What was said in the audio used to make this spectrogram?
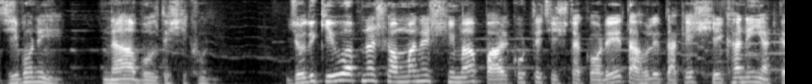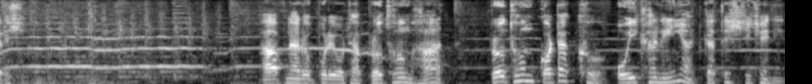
জীবনে না বলতে শিখুন। যদি কেউ আপনার সম্মানের সীমা পার করতে চেষ্টা করে, তাহলে তাকে সেখানেই আটকাতে শিখুন। আপনার ওপরে ওঠা প্রথম হাত, প্রথম কটাক্ষ, ওইখানেই আটকাতে শিখে নিন।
